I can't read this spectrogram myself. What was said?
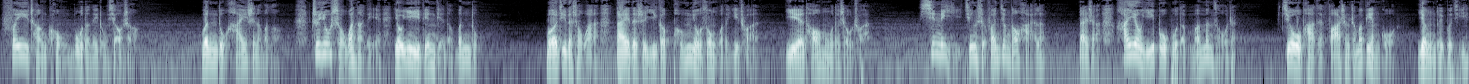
非常恐怖的那种笑声。温度还是那么冷，只有手腕那里有一点点的温度。我记得手腕戴的是一个朋友送我的一串野桃木的手串，心里已经是翻江倒海了，但是还要一步步的慢慢走着，就怕再发生什么变故应对不及。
